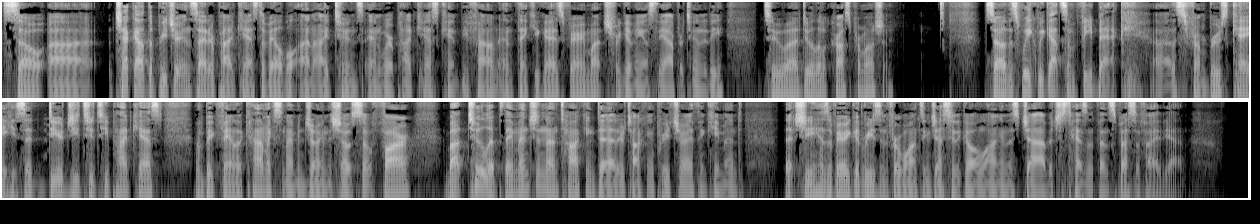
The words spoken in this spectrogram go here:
So uh, check out the Preacher Insider podcast available on iTunes and where podcasts can be found. And thank you guys very much for giving us the opportunity to uh, do a little cross promotion. So this week we got some feedback. Uh, this is from Bruce K. He said, "Dear G2T podcast, I'm a big fan of the comics and I'm enjoying the show so far. About Tulip, they mentioned on Talking Dead or Talking Preacher, I think he meant, that she has a very good reason for wanting Jesse to go along in this job. It just hasn't been specified yet.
